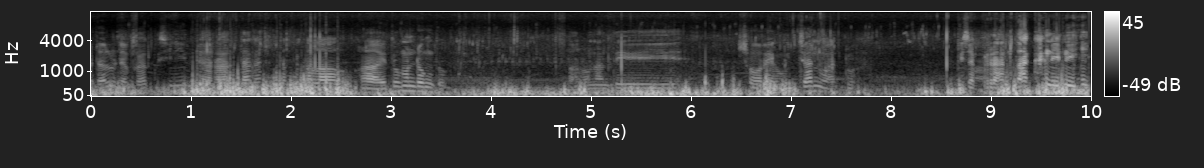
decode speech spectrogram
Padahal udah bagus ini udah rata kan? Tapi kalau ah, itu mendung tuh. Kalau nanti sore hujan waduh bisa berantakan ini.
